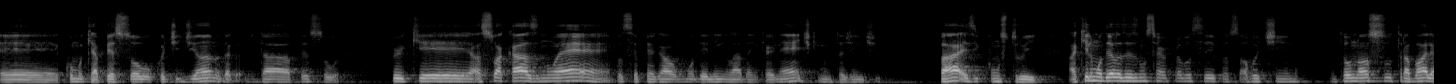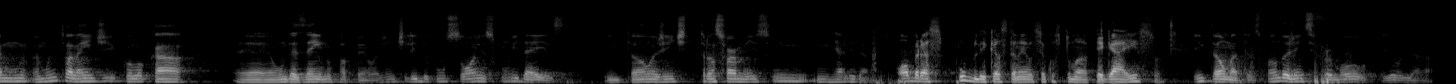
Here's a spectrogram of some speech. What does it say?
é, como que é a pessoa, o cotidiano da, da pessoa. Porque a sua casa não é você pegar um modelinho lá da internet, que muita gente faz, e construir. Aquele modelo, às vezes, não serve para você, para sua rotina. Então, o nosso trabalho é, é muito além de colocar é, um desenho no papel. A gente lida com sonhos, com ideias. Então a gente transforma isso em, em, realidade. Obras públicas também você costuma pegar isso? Então, Matheus, quando a gente se formou, eu e a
